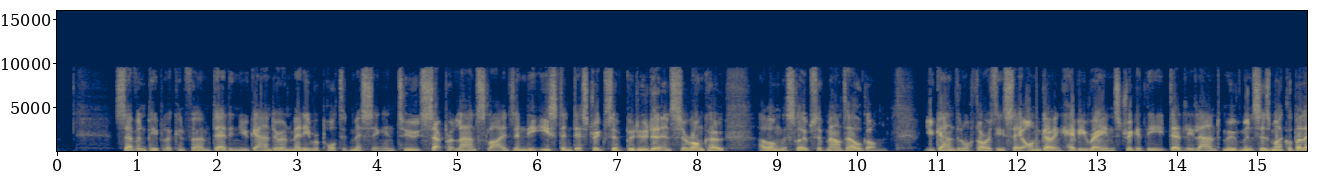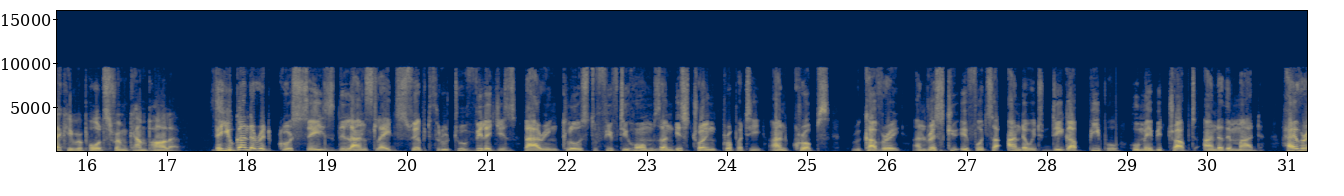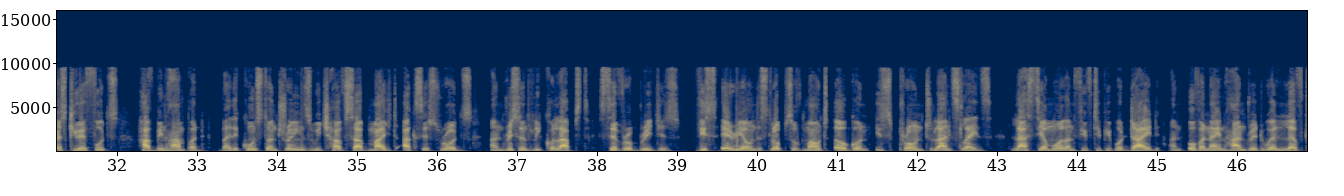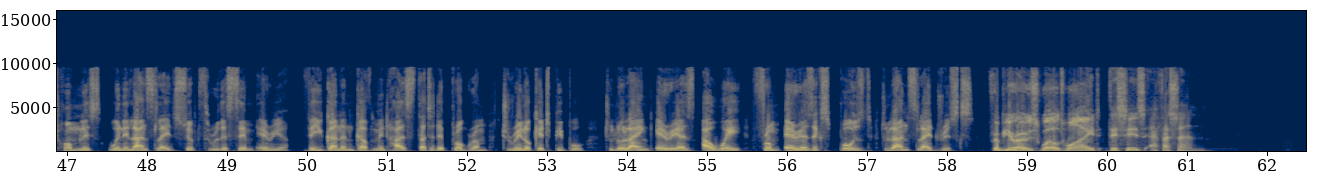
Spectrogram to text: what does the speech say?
Seven people are confirmed dead in Uganda and many reported missing in two separate landslides in the eastern districts of Bududa and Sironko along the slopes of Mount Elgon. Ugandan authorities say ongoing heavy rains triggered the deadly land movements, as Michael Balecki reports from Kampala. The Uganda Red Cross says the landslide swept through two villages, burying close to 50 homes and destroying property and crops. Recovery and rescue efforts are underway to dig up people who may be trapped under the mud. However, rescue efforts have been hampered by the constant rains which have submerged access roads and recently collapsed several bridges. This area on the slopes of Mount Elgon is prone to landslides. Last year, more than 50 people died and over 900 were left homeless when a landslide swept through the same area. The Ugandan government has started a program to relocate people to low-lying areas away from areas exposed to landslide risks. From bureaus worldwide, this is FSN.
